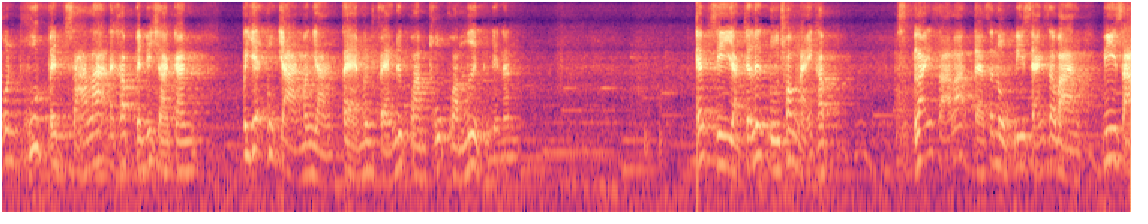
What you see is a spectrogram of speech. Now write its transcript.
คนพูดเป็นสาระนะครับ เป็นวิชาการไปแยะทุกอย่างบางอย่าง แต่มันแฝงด้วยความทุกข์ความมืดอยู่ในนั้น FC อยากจะเลือกดูช่องไหนครับ ไร้สาระแต่สนุกมีแสงสว่าง มีสา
